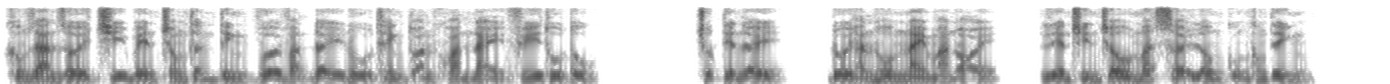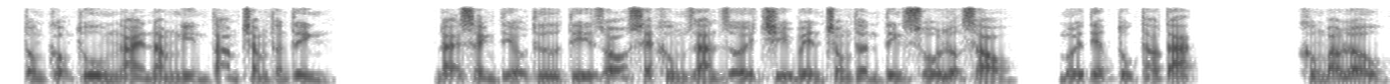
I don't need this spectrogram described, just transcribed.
không gian giới chỉ bên trong thần tinh vừa vặn đầy đủ thanh toán khoản này phí thủ tục. Chút tiền đấy, đối hắn hôm nay mà nói, liền chín châu mất sợi lông cũng không tính. Tổng cộng thu ngài năm nghìn tám trăm thần tinh. Đại sảnh tiểu thư tỷ dò xét không gian giới chỉ bên trong thần tinh số lượng sau, mới tiếp tục thao tác. Không bao lâu,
